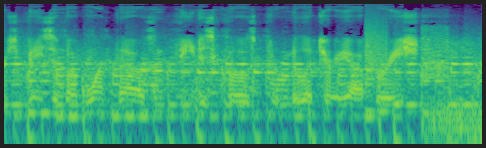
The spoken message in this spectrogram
airspace above 1,000 feet is closed for military operation.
